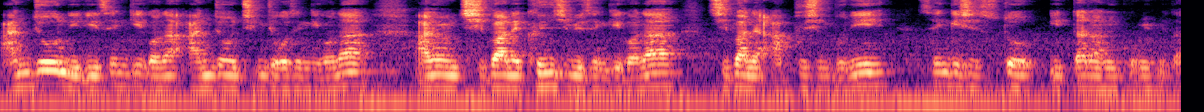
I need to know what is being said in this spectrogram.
안 좋은 일이 생기거나 안 좋은 징조가 생기거나 아니면 집안에 근심이 생기거나 집안에 아프신 분이 생기실 수도 있다라는 꿈입니다.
